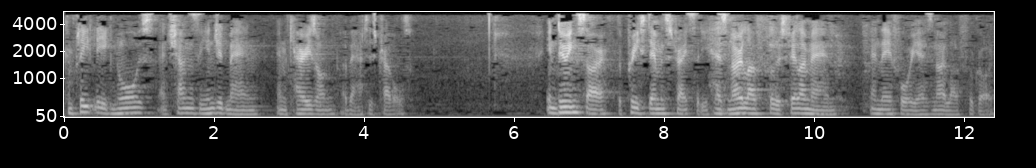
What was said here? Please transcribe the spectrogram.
completely ignores and shuns the injured man, and carries on about his travels. In doing so, the priest demonstrates that he has no love for his fellow man, and therefore he has no love for God.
